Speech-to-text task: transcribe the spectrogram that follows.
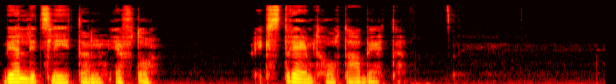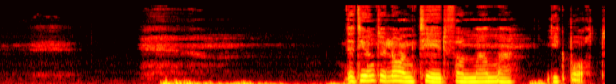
Väldigt sliten efter extremt hårt arbete. Det tog inte lång tid förrän mamma gick bort.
